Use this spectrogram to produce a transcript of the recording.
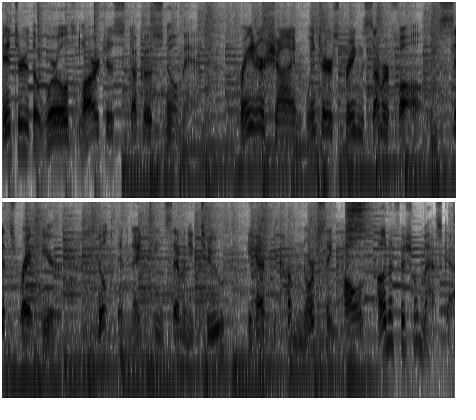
Enter the world's largest stucco snowman. Rain or shine, winter, spring, summer, fall, he sits right here. Built in 1972, he has become North St. Paul's unofficial mascot.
